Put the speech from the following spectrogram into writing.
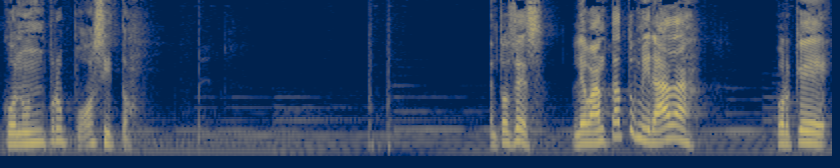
con un propósito. Entonces, levanta tu mirada porque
